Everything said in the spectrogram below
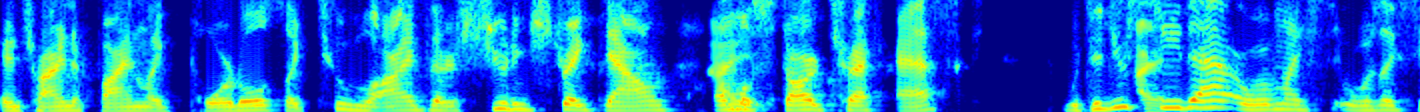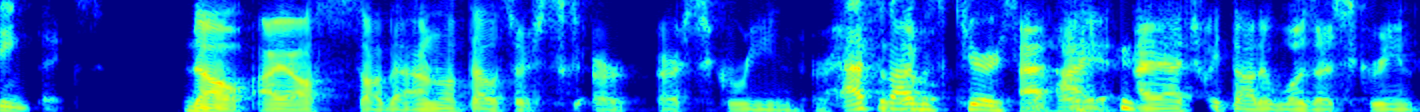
and trying to find like portals, like two lines that are shooting straight down, almost I, Star Trek esque? Did you see I, that, or, I, was I seeing things? No, I also saw that. I don't know if that was our our, our screen. Or, That's what I was curious about. I, I, I, actually thought it was our screen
